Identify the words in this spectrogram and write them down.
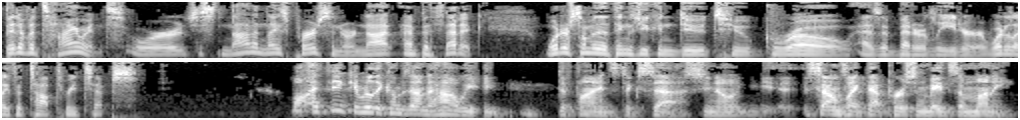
bit of a tyrant or just not a nice person or not empathetic? What are some of the things you can do to grow as a better leader? What are like the top three tips? Well, I think it really comes down to how we define success. You know, it sounds like that person made some money.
